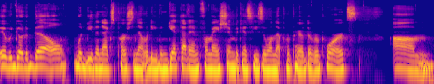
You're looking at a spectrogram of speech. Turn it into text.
It would go to Bill. Would be the next person that would even get that information because he's the one that prepared the reports. Um,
